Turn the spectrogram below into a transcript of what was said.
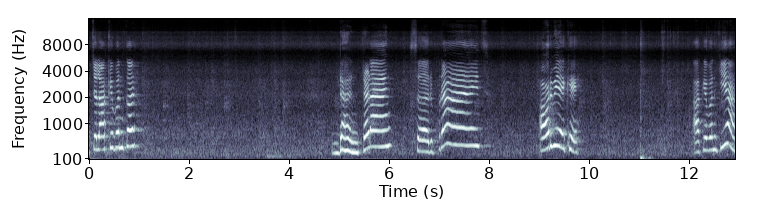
चला आंखें बंद कर ढन टडांग सरप्राइज। और भी एक है। आंखें बंद किया?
